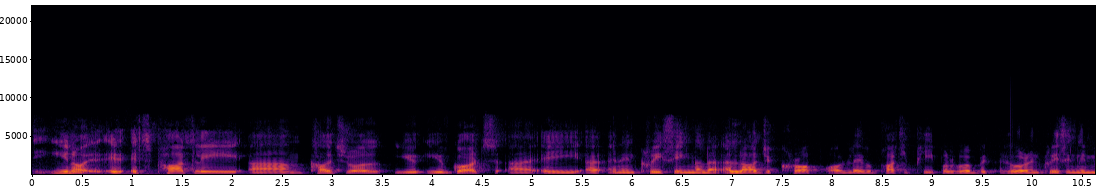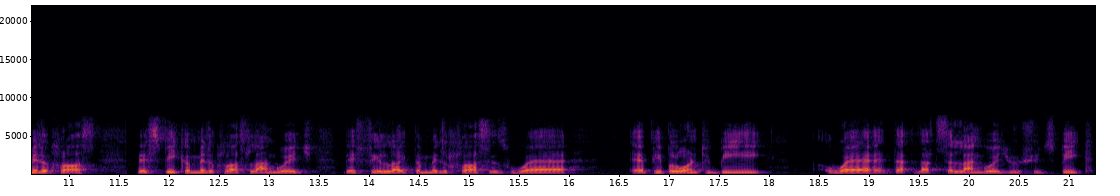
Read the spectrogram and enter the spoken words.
you know it, it's partly um, cultural. You you've got uh, a uh, an increasing and a, a, larger crop of Labour Party people who are who are increasingly middle class they speak a middle class language. They feel like the middle class is where uh, people want to be, where that, that's the language you should speak.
